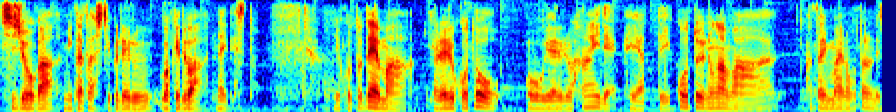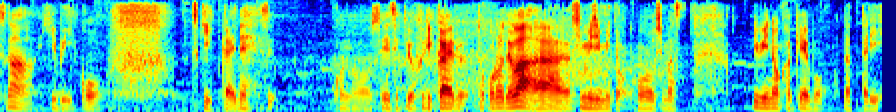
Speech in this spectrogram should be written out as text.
市場が味方してくれるわけではないですと。いうことでまあやれることをやれる範囲でやっていこうというのがまあ当たり前のことなんですが日々こう月1回ねこの成績を振り返るところではしみじみとします。日々の家計簿だったり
